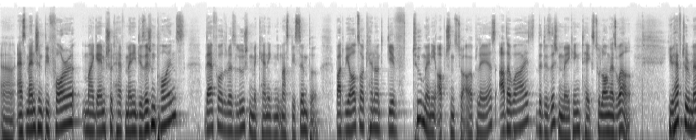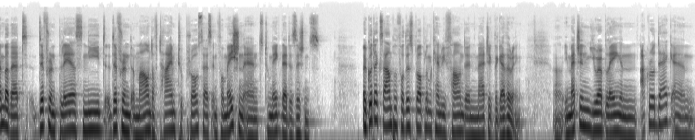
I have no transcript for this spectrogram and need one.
Uh, as mentioned before, my game should have many decision points, therefore, the resolution mechanic must be simple. But we also cannot give too many options to our players, otherwise, the decision making takes too long as well. You have to remember that different players need a different amount of time to process information and to make their decisions. A good example for this problem can be found in Magic the Gathering. Uh, imagine you are playing an aggro deck and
